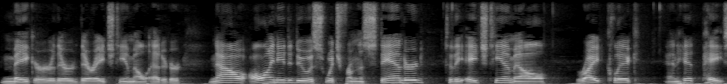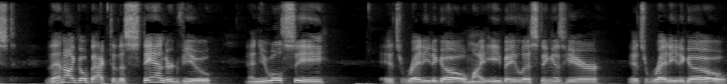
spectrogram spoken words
maker their their HTML editor. Now all I need to do is switch from the standard to the HTML right click and hit paste then I go back to the standard view and you will see it's ready to go. My eBay listing is here. It's ready to go.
